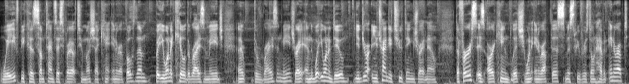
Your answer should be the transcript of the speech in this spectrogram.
wave because sometimes I spread out too much. I can't interrupt both of them. But you want to kill the Risen Mage and the, Risen Mage, right? And what you want to do, you do, you're trying to do two things right now. The first is Arcane Blitz. You want to interrupt this. Mistweavers don't have an interrupt,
